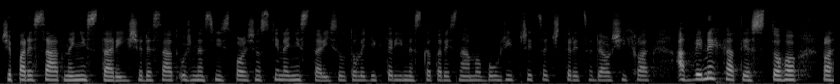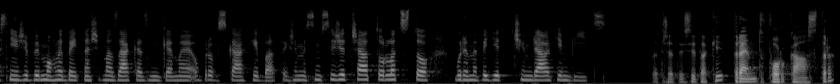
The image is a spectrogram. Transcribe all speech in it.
že 50 není starý, 60 už dnesní společnosti není starý. Jsou to lidi, kteří dneska tady s námi bouží 30, 40 dalších let a vynechat je z toho vlastně, že by mohli být našima zákazníkem, je obrovská chyba. Takže myslím si, že třeba tohle budeme vidět čím dál tím víc. Petře, ty jsi taky trend forecaster?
